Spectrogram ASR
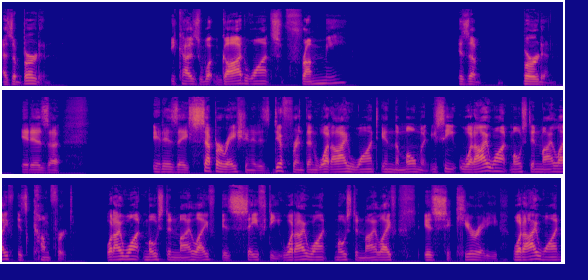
as a burden because what God wants from me is a burden. It is a it is a separation. It is different than what I want in the moment. You see, what I want most in my life is comfort. What I want most in my life is safety. What I want most in my life is security. What I want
